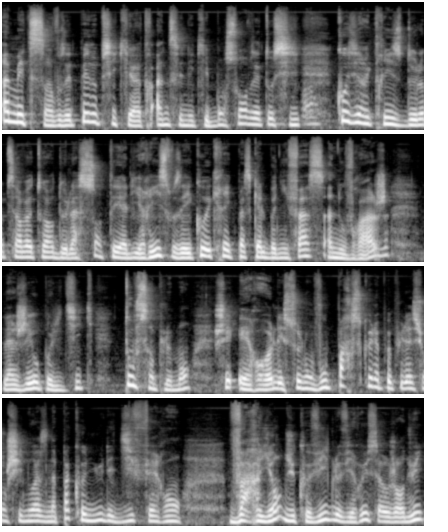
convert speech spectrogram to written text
un médecin, vous êtes pédopsychiatre, Anne Sénéquier. Bonsoir, vous êtes aussi co-directrice de l'Observatoire de la santé à l'IRIS. Vous avez coécrit avec Pascal Boniface un ouvrage, La géopolitique tout simplement chez Erol. Et selon vous, parce que la population chinoise n'a pas connu les différents variants du Covid, le virus a aujourd'hui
